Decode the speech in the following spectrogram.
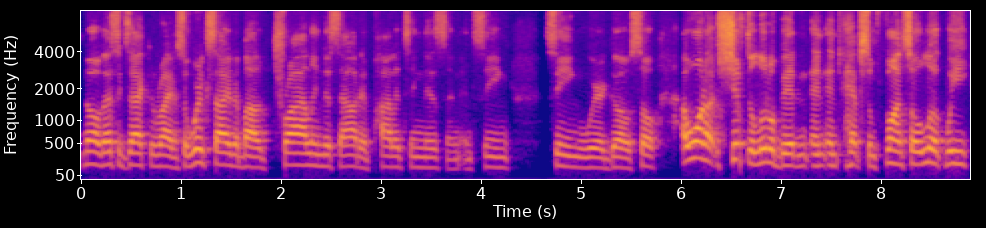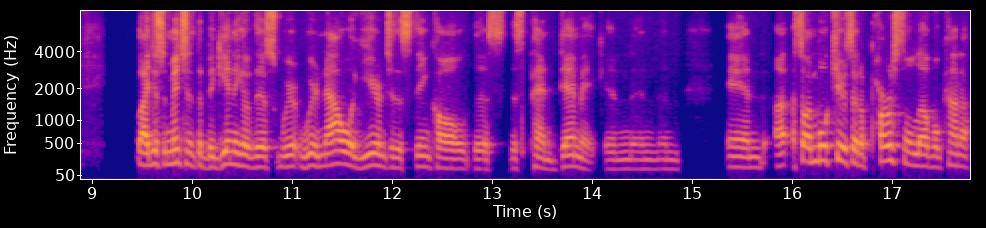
No, that's exactly right. And so we're excited about trialing this out and piloting this and, and seeing seeing where it goes. So I want to shift a little bit and, and, and, have some fun. So look, we, I just mentioned at the beginning of this, we're, we're now a year into this thing called this, this pandemic. And, and, and, And uh, so I'm more curious at a personal level, kind of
